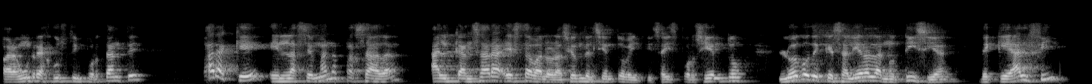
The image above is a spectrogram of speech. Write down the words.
para un reajuste importante, para que en la semana pasada alcanzara esta valoración del 126%, luego de que saliera la noticia de que Alfi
